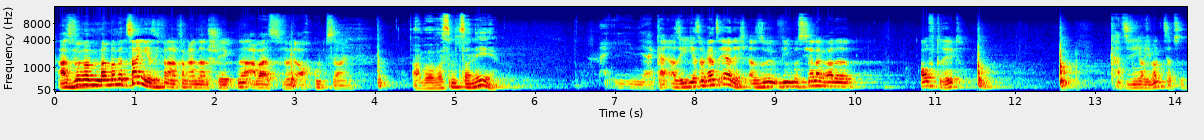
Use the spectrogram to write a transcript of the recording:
Also würde man, man, man wird zeigen, wie er sich von Anfang an dann schlägt, ne? aber es würde auch gut sein. Aber was mit Sané? Ja, also jetzt mal ganz ehrlich, also wie Musiala gerade aufdreht, kannst du dich nicht auf die Bank setzen.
